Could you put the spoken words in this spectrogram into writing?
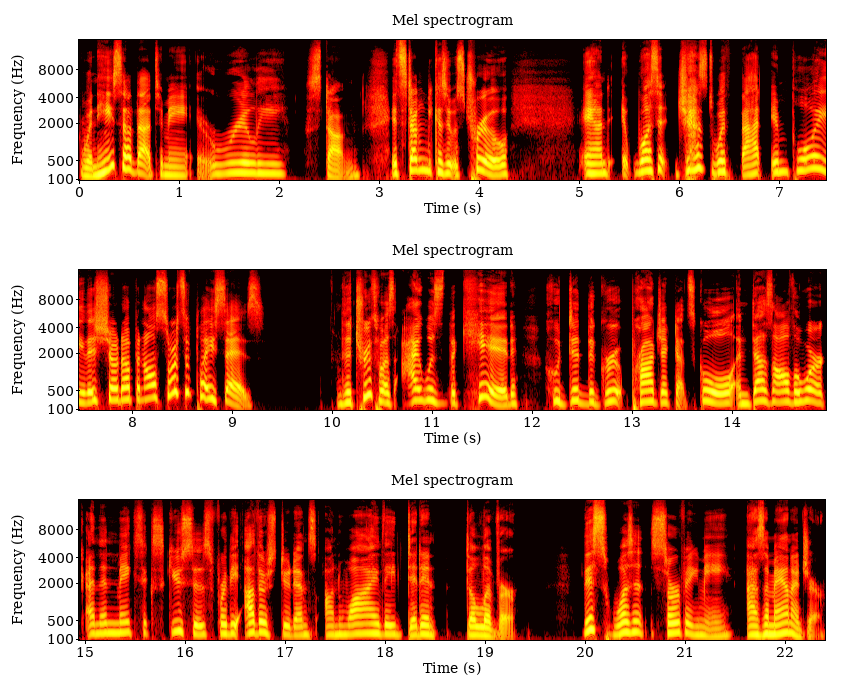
When he said that to me, it really stung. It stung because it was true. And it wasn't just with that employee. This showed up in all sorts of places the truth was I was the kid who did the group project at school and does all the work and then makes excuses for the other students on why they didn't deliver. This wasn't serving me as a manager.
